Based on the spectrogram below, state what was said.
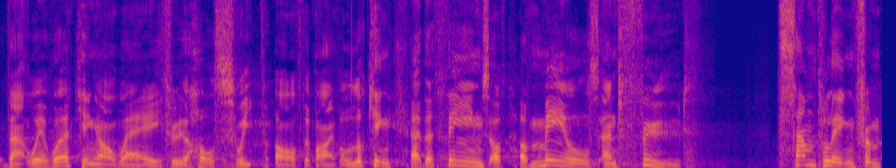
that we're working our way through the whole sweep of the Bible, looking at the themes of, of meals and food, sampling from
